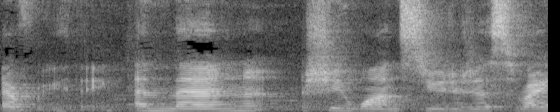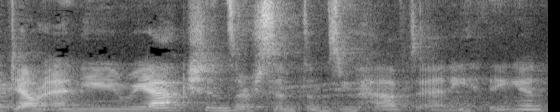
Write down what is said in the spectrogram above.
everything. And then she wants you to just write down any reactions or symptoms you have to anything and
